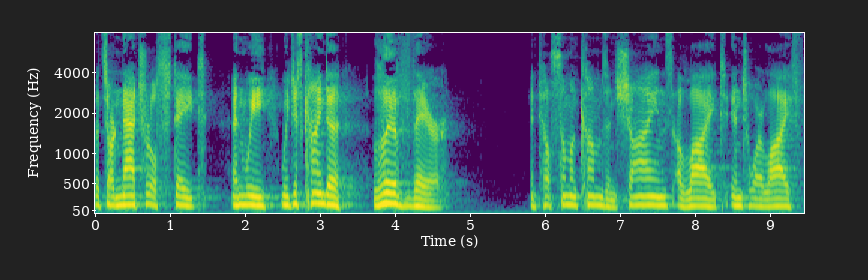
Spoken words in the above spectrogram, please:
That's our natural state. And we, we just kind of live there until someone comes and shines a light into our life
